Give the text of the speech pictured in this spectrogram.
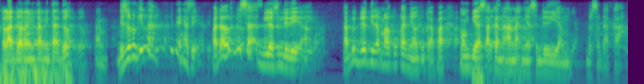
kalau ada orang minta-minta itu disuruh kita kita yang ngasih. Padahal bisa beliau sendiri tapi beliau tidak melakukannya untuk apa? Membiasakan anaknya sendiri yang bersedekah.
